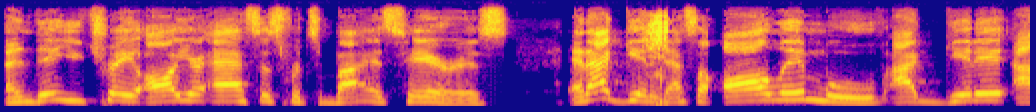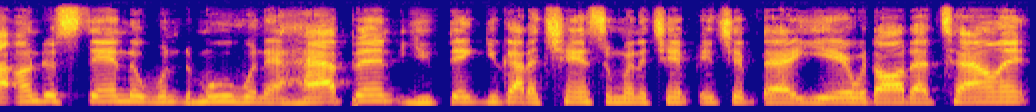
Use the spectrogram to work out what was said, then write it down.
And then you trade all your assets for Tobias Harris. And I get it. That's an all-in move. I get it. I understand the when the move when it happened. You think you got a chance to win a championship that year with all that talent.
